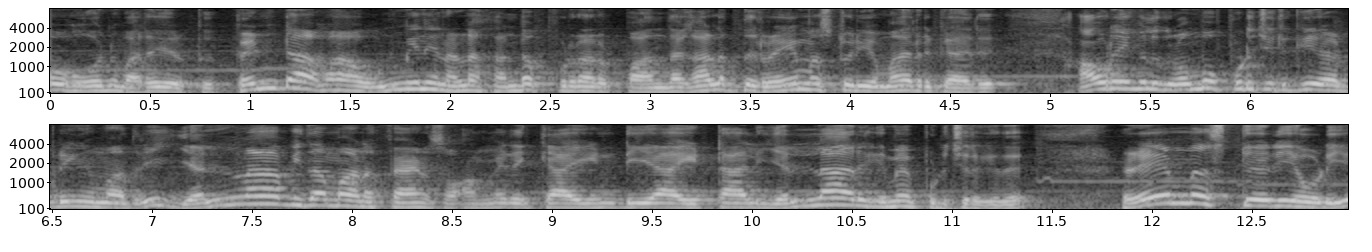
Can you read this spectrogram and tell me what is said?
ஹோஹோன்னு வரவேற்பு. பெண்டாவா உண்மையிலேயே நல்லா சண்டை போடுறாருப்பா. அந்த காலத்து ரேம ஸ்டுடியோ மாதிரி இருக்கார். அவர் எங்களுக்கு ரொம்ப பிடிச்சிருக்கு அப்படிங்கிற மாதிரி எல்லா விதமான ஃபேன்ஸும் அமெரிக்கா இந்தியா இட்டாலி எல்லாருக்குமே பிடிச்சிருக்குது. ரேமஸ் ஸ்டேரியோடைய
